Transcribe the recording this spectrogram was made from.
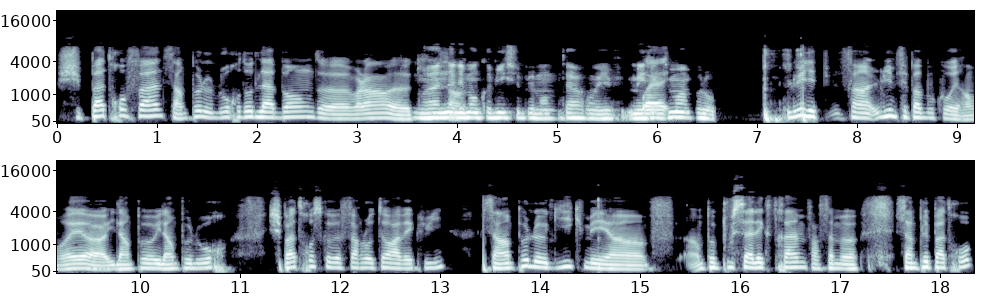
je suis pas trop fan, c'est un peu le lourdeau de la bande, euh, voilà. euh, qui- Ouais, un élément comique supplémentaire, oui, mais Ouais. effectivement un peu lourd. lui, il est, enfin, lui il me fait pas beaucoup rire. En vrai, il est un peu, il est un peu lourd. Je sais pas trop ce que veut faire l'auteur avec lui. C'est un peu le geek, mais euh, pff, un peu poussé à l'extrême. Enfin, ça me, ça me plaît pas trop.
